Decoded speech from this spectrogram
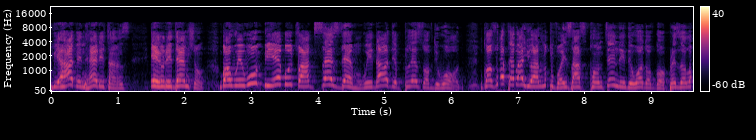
we have inheritance in redemption. But we won't be able to access them without the place of the word. Because whatever you are looking for is as contained in the word of God. Praise the Lord.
